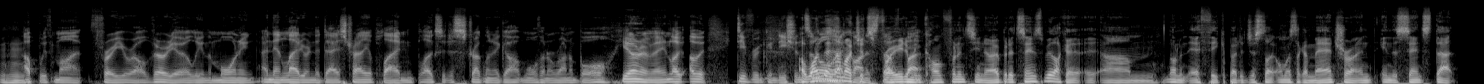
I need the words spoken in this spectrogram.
Mm-hmm. up with my three year old very early in the morning, and then later in the day Australia played, and blokes are just struggling to go up more than a run a ball. You know what I mean? Like I mean, different conditions. I wonder how much it's stuff, freedom and confidence, you know. But it seems to be like a um, not an ethic, but it just like almost like a mantra, in, in the sense that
